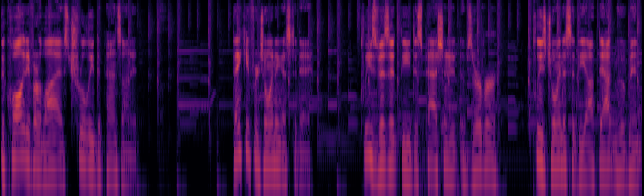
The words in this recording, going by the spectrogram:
The quality of our lives truly depends on it. Thank you for joining us today. Please visit the Dispassionate Observer. Please join us at the Opt Out Movement.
